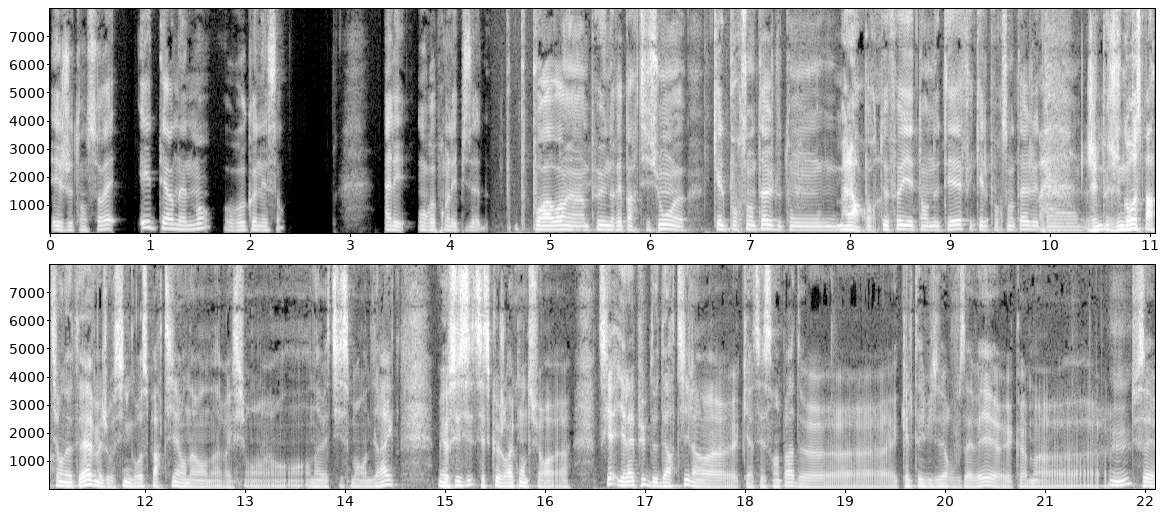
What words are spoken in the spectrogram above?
et je t'en serai éternellement reconnaissant. Allez, on reprend l'épisode. Pour avoir un peu une répartition, euh, quel pourcentage de ton Alors- portefeuille est en ETF et quel pourcentage est en... J'ai une, une grosse partie en ETF, mais j'ai aussi une grosse partie en, en, action- en- en investissement en direct. Mais aussi, c'est ce que je raconte sur. euh, parce qu'il y a- il y a la pub de Darty là, euh, qui est assez sympa de euh, quel téléviseur vous avez. comme Mhm. tu sais,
